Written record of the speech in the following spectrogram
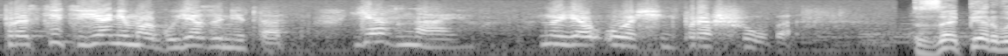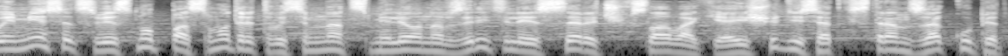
Простите, я не могу, я занята. Я знаю, но я очень прошу вас. За первый месяц весну посмотрят 18 миллионов зрителей СССР и Чехословакии, а еще десятки стран закупят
